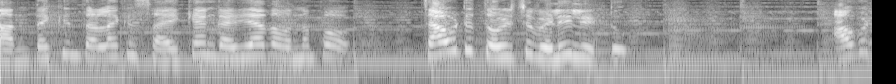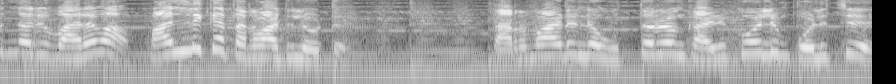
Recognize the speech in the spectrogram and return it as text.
തന്തയ്ക്കും തള്ളയ്ക്കും സഹിക്കാൻ കഴിയാതെ വന്നപ്പോ ചവിട്ടി തൊഴിച്ച് വെളിയിലിട്ടു. അവിടുന്ന് ഒരു വരവ പള്ളിക്ക തറവാട്ടിലോട്ട് തറവാടിന്റെ ഉത്തരവും കഴുക്കോലും പൊളിച്ച്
